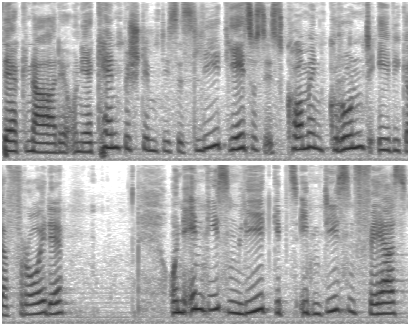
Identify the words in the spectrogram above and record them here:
der Gnade. Und ihr kennt bestimmt dieses Lied, Jesus ist kommen, Grund ewiger Freude. Und in diesem Lied gibt es eben diesen Vers,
